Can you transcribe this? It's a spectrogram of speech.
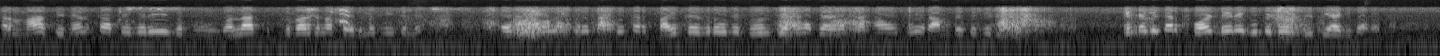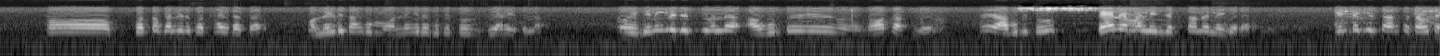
सर माँ सीनियर स्टाफ होकर गला शुक्रवार दिन एडमिट होते एडमिट सर पाइप पर डे गोटे डोज दिजा कथा तो गत कल क्या सर अलरेडी में गोटे डोज दिखाला तो इवनिंग में जितकी बेले आउ गोटे नर्स आसे आउ गोटे डोज टेन एम एल इंजेक्शन नहीं कर जिनटा कि सर से गोटे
